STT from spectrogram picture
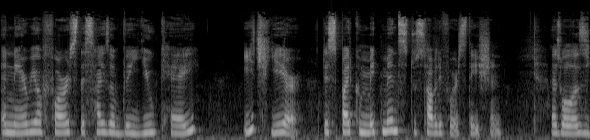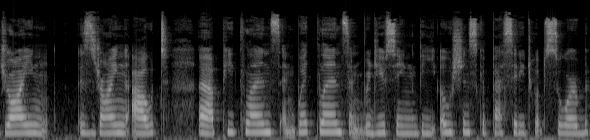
an area of forest the size of the UK each year, despite commitments to stop deforestation, as well as drying is drying out uh, peatlands and wetlands and reducing the ocean's capacity to absorb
